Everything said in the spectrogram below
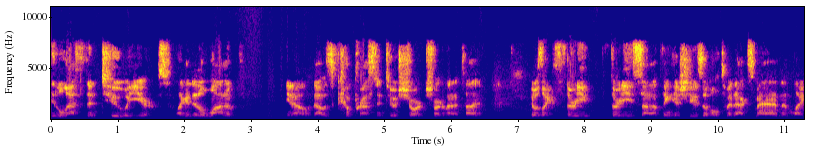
in less than two years. Like I did a lot of, you know, that was compressed into a short, short amount of time. It was like 30, 30 something issues of Ultimate X Men and like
